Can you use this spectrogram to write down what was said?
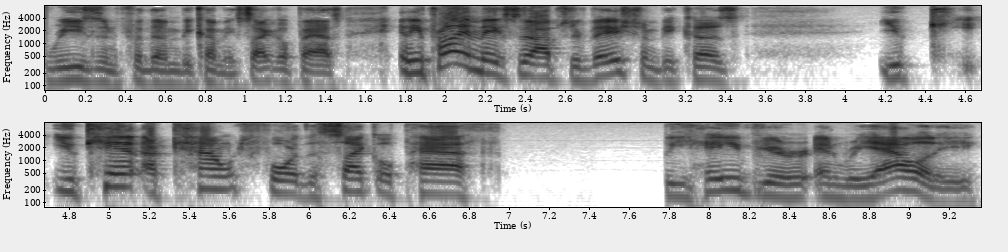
reason for them becoming psychopaths, and he probably makes that observation because you you can't account for the psychopath behavior and reality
